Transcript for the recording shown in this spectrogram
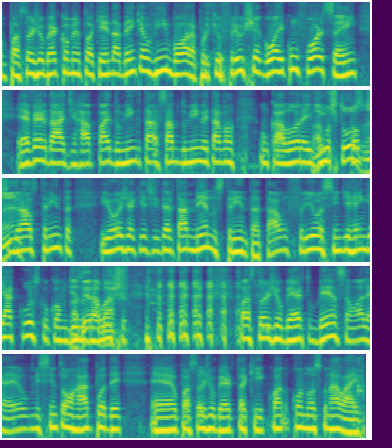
O pastor Gilberto comentou aqui, ainda bem que eu vim embora, porque o frio chegou aí com força, hein? É verdade, rapaz, domingo, tá, sábado, domingo aí tava um calor aí, tá 20 gostoso, poucos né? graus, 30. E hoje aqui deve estar tá menos 30, tá? Um frio assim de como diz Madeira o gaúcho. pastor Gilberto, benção. Olha, eu me sinto honrado poder é, o pastor Gilberto estar tá aqui conosco na live.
